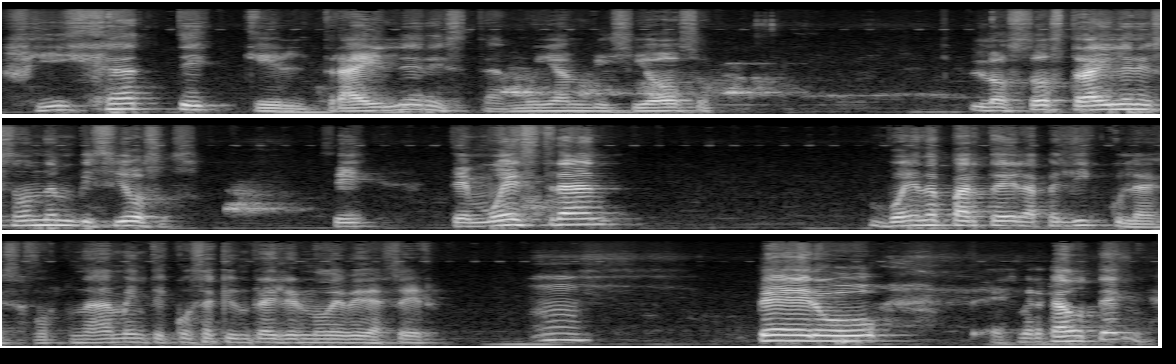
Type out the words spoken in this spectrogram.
Fíjate que el tráiler está muy ambicioso. Los dos tráileres son ambiciosos. ¿sí? Te muestran buena parte de la película, desafortunadamente, cosa que un tráiler no debe de hacer. Mm, Pero es mercadotecnia,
